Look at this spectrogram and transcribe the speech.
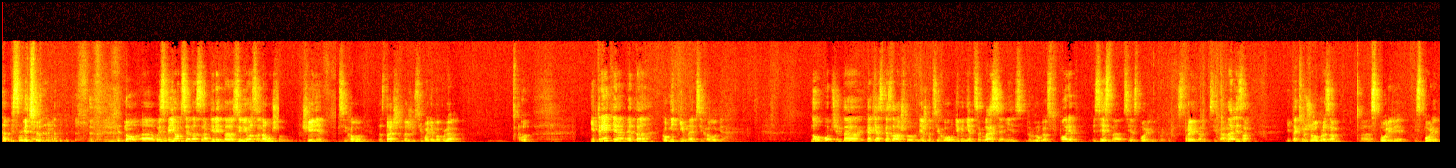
обеспечен. Ну, мы смеемся, а на самом деле это серьезно научное учение психологии. Достаточно даже сегодня популярно. Вот. И третье – это когнитивная психология. Ну, в общем-то, как я сказал, что между психологами нет согласия, они друг друга спорят. Естественно, все спорили с Фрейдом и психоанализом. И таким же образом э, спорили и спорят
